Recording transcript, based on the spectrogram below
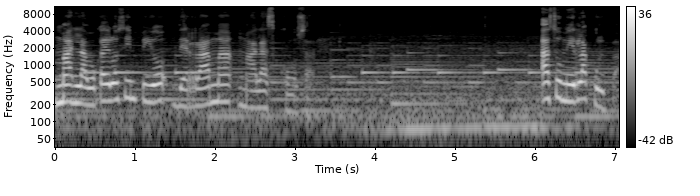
mas la boca de los impíos derrama malas cosas. Asumir la culpa.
